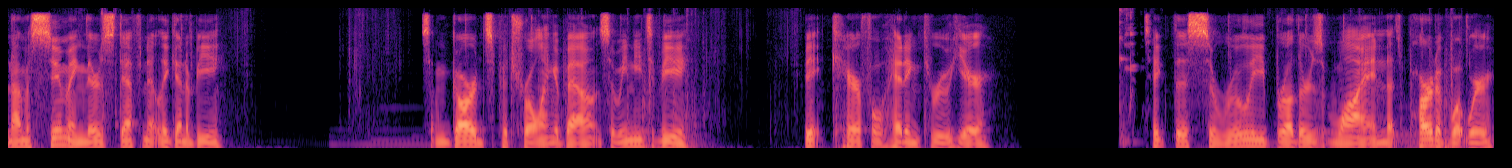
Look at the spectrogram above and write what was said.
And I'm assuming there's definitely going to be some guards patrolling about, so we need to be a bit careful heading through here. Take the Surilie Brothers wine. That's part of what we're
